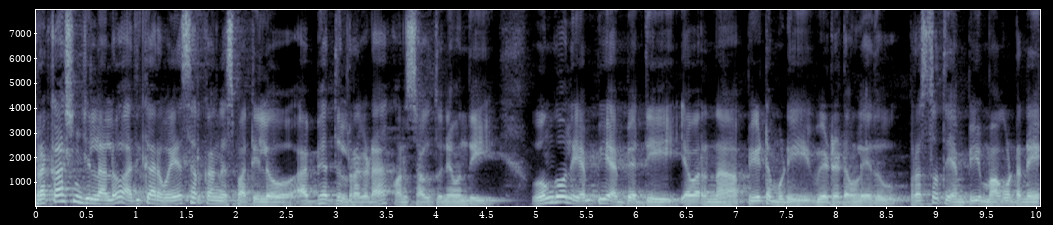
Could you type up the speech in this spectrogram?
ప్రకాశం జిల్లాలో అధికార వైఎస్ఆర్ కాంగ్రెస్ పార్టీలో అభ్యర్థుల రగడ కొనసాగుతూనే ఉంది. ఒంగోలు ఎంపీ అభ్యర్థి ఎవరన్నా పీఠముడి వీడటం లేదు. ప్రస్తుత ఎంపీ మాగుంటనే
